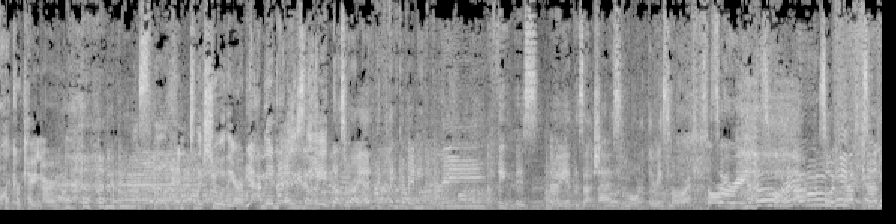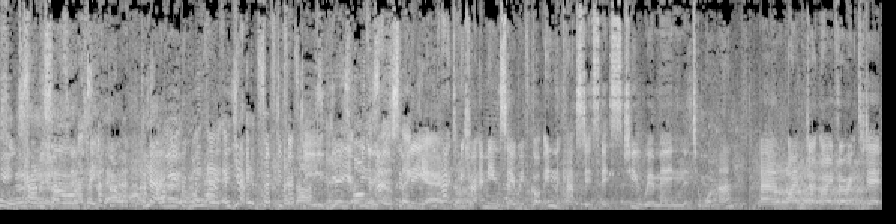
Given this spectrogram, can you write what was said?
quicker counter. A little hint to the show there. Yeah, I mean, Then actually, was that, I like, think that's right. I can think of any three. I think there's. Oh yeah, there's actually There's more. more. There is Sorry. more. Sorry. Sorry. It's all right. Podcast cancelled. Cancelled. Take it out. Yeah, But it's yeah. 50 50. Yeah, yeah, As long we as like, yeah. we've actively tried. I mean, so we've got in the cast, it's it's two women to one man. Um, I'm I've directed it.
